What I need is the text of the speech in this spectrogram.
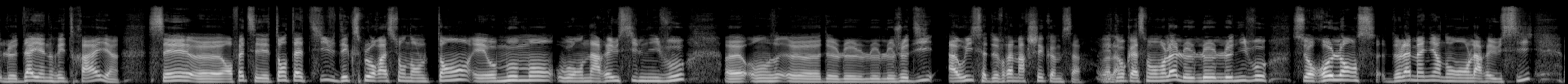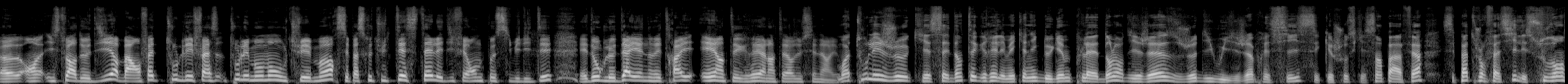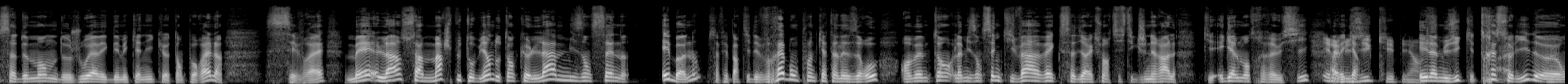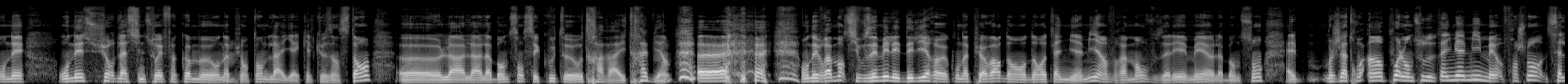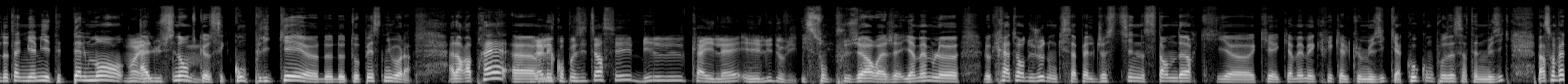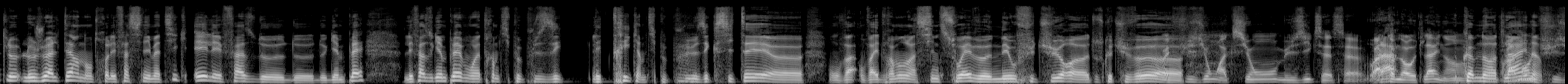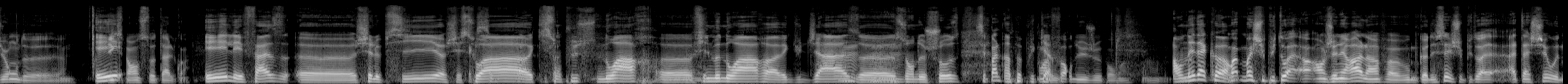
le die and retry, c'est euh, en fait c'est des tentatives d'exploration dans le temps et au moment où on a réussi le niveau, on, de- le, le- le jeu dit ah oui ça devrait marcher comme ça. Voilà. Et donc à ce moment-là le, niveau se relance de la manière dont on l'a réussi, euh, en, histoire de dire bah en fait tous les tous les moments où tu es mort c'est parce que tu testais les différentes possibilités et donc le die and retry est intégré à l'intérieur du scénario. Moi, tous les jeux qui essaient d'intégrer les mécaniques de gameplay dans leur diégèse, je dis oui, j'apprécie, c'est quelque chose qui est sympa à faire. C'est pas toujours facile et souvent ça demande de jouer avec des mécaniques euh, temporelles, c'est vrai. Mais là, ça marche plutôt bien, d'autant que la mise en scène est bonne, ça fait partie des vrais bons points de Katana Zero. En même temps, la mise en scène qui va avec sa direction artistique générale, qui est également très réussie, Et la un- musique qui est bien. et la musique qui est très solide. Euh, on est, on est sur de la synthwave, enfin, comme euh, on a Mm. pu entendre là il y a quelques instants. Euh, la, la, la bande son s'écoute euh, au travail, très bien. Euh, on est vraiment, si vous aimez les délires qu'on a pu avoir dans, dans Hotline Miami, hein, vraiment vous allez aimer la bande son. Elle, moi je la trouve un poil en dessous d'Hotline Miami, mais franchement celle d'Hotline Miami était tellement Ouais. hallucinante Mm. que c'est compliqué de, de toper ce niveau-là. Alors après, Là, les compositeurs, c'est Bill Kiley et Ludovic. ils sont plusieurs. Ouais. Il y a même le, le créateur du jeu, donc qui s'appelle Justin Stander, qui, euh, qui, qui a même écrit quelques musiques, qui a co-composé certaines musiques. Parce qu'en fait, le, le jeu alterne entre les phases cinématiques et les phases de, de, de gameplay. Les phases de gameplay vont être un petit peu plus é- électriques, un petit peu plus excitées. euh, on va on va être vraiment dans la synthwave euh, néo-futur, euh, tout ce que tu veux. Ouais, euh, fusion, action, musique, ça, ça- Voilà. comme dans Hotline. Hein. Comme dans Vraiment Hotline. une fusion de et totale, quoi. et les phases euh, chez le psy, euh, chez soi, euh, qui sont plus noires, euh, film noir euh, avec du jazz, Mmh, euh, mmh, ce genre de choses. C'est pas le Un peu plus point calme. fort du jeu pour moi. Ah, on est d'accord. Moi, moi, je suis plutôt, en général, hein, vous me connaissez, je suis plutôt attaché au,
